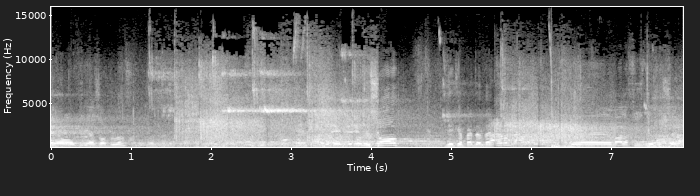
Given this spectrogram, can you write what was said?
Και ο Κυριαζόπουλος. Μισό. Βγήκε 5-10 και βάλε αυτούς τους δύο όπως τους έχεις.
